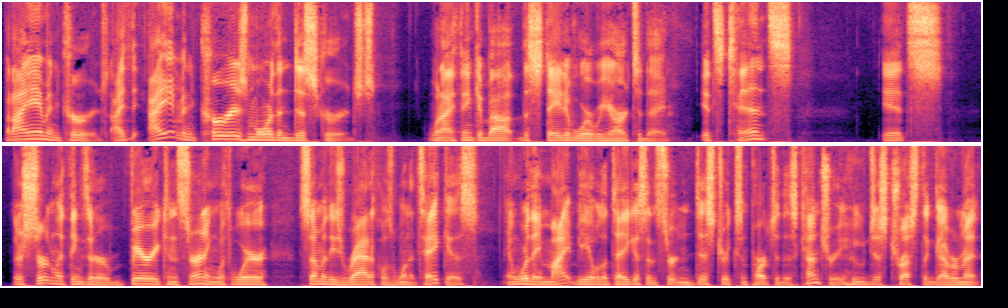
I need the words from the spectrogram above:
But I am encouraged. I th- I am encouraged more than discouraged when I think about the state of where we are today. It's tense. It's there's certainly things that are very concerning with where some of these radicals want to take us and where they might be able to take us in certain districts and parts of this country who just trust the government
